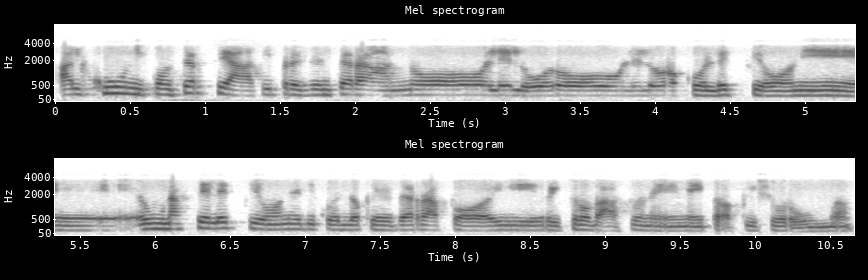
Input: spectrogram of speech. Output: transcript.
alcuni consorziati presenteranno le loro, le loro collezioni e una selezione di quello che verrà poi ritrovato nei, nei propri showroom.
